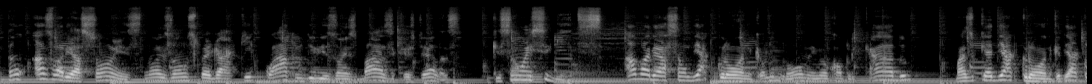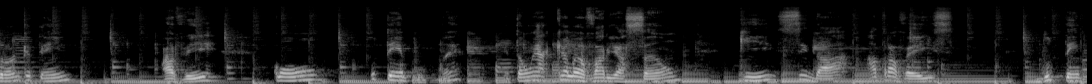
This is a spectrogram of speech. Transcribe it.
Então, as variações, nós vamos pegar aqui quatro divisões básicas delas, que são as seguintes. A variação diacrônica, o nome é meio complicado, mas o que é diacrônica? Diacrônica tem a ver com o tempo, né? Então é aquela variação que se dá através do tempo.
